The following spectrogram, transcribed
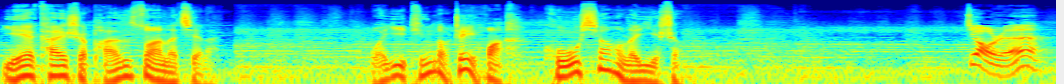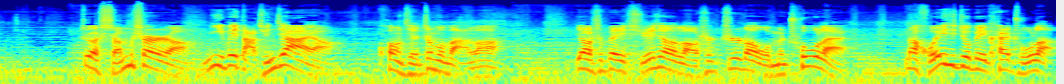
也开始盘算了起来。我一听到这话，苦笑了一声。叫人？这什么事儿啊？你以为打群架呀？况且这么晚了，要是被学校的老师知道我们出来，那回去就被开除了。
